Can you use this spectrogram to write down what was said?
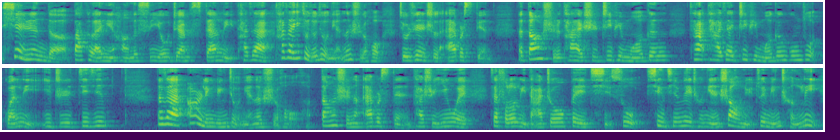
现任的巴克莱银行的 CEO James Stanley，他在他在一九九九年的时候就认识了 Epstein，那当时他还是 G P 摩根，他他还在 G P 摩根工作，管理一支基金。那在二零零九年的时候，当时呢，Eberstein 他是因为在佛罗里达州被起诉性侵未成年少女罪名成立，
